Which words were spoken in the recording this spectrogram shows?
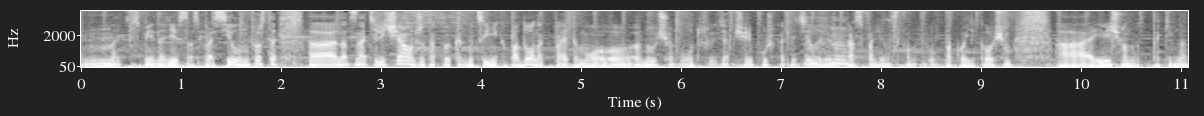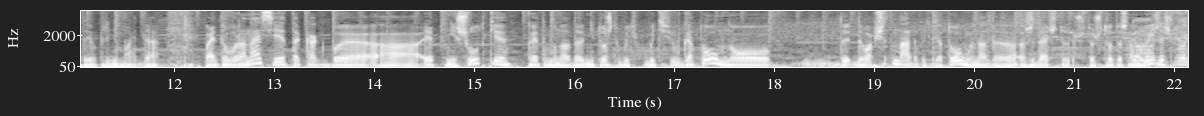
ну, смею надеяться, нас спросила. Ну, просто э, надо знать Ильича, он же такой как бы циник и подонок, поэтому, ну, что, ну, вот черепушка отлетела, или рука свалилась там у покойника. В общем, а Ильич, он вот таким надо ее принимать, да. Поэтому в Аранасе это как бы, а, это не шутки, к этому надо не то, чтобы быть, быть готовым, но да, да вообще-то надо быть готовым, и надо ожидать, что, что что-то что там увидишь. Вот,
